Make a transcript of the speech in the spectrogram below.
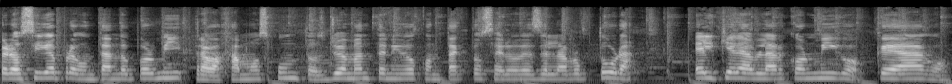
pero sigue preguntando por mí, trabajamos juntos, yo he mantenido contacto cero desde la ruptura, él quiere hablar conmigo, ¿qué hago?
